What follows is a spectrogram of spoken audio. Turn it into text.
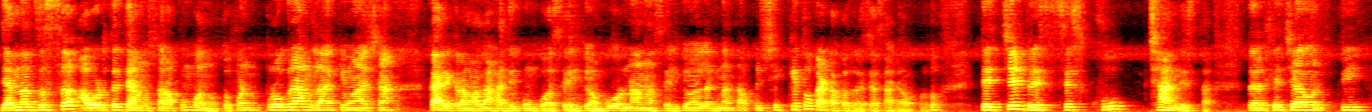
ज्यांना जसं आवडतं त्यानुसार आपण बनवतो. पण प्रोग्रामला किंवा अशा कार्यक्रमाला हळदी कुंकू असेल किंवा बोरनान असेल किंवा लग्नात आपण शक्यतो काटापदराच्या साड्या वापरतो. त्याचे ड्रेसेस खूप छान दिसतात. तर ह्याच्यावरती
